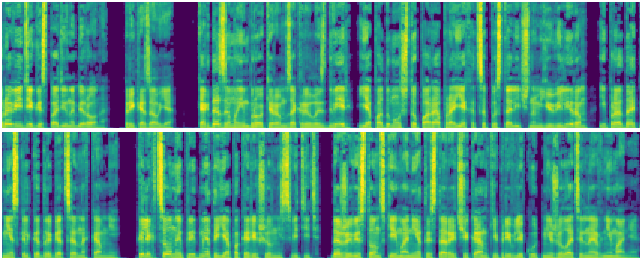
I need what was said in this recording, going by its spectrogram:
«Проведи господина Берона», — приказал я. Когда за моим брокером закрылась дверь, я подумал, что пора проехаться по столичным ювелирам и продать несколько драгоценных камней. Коллекционные предметы я пока решил не светить. Даже вестонские монеты старой чеканки привлекут нежелательное внимание.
